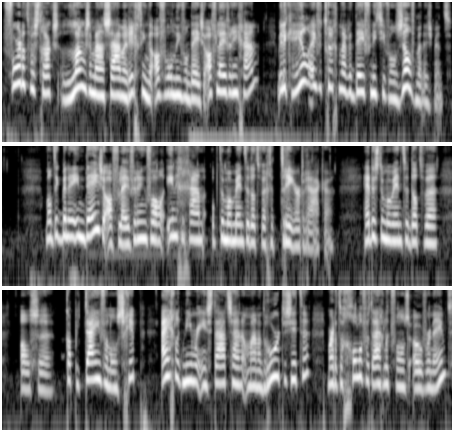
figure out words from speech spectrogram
voordat we straks langzaamaan samen richting de afronding van deze aflevering gaan, wil ik heel even terug naar de definitie van zelfmanagement. Want ik ben in deze aflevering vooral ingegaan op de momenten dat we getriggerd raken. He, dus de momenten dat we als uh, kapitein van ons schip eigenlijk niet meer in staat zijn om aan het roer te zitten, maar dat de golf het eigenlijk van ons overneemt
